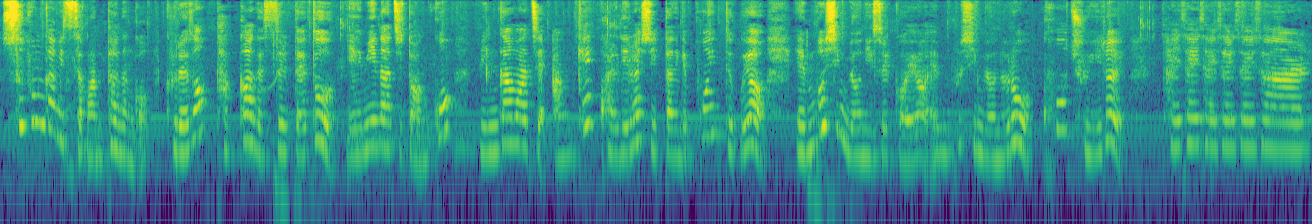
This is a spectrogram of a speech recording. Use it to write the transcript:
수분감이 진짜 많다는 거. 그래서 닦아냈을 때도 예민하지도 않고 민감하지 않게 관리를 할 수 있다는 게 포인트고요. 엠보싱 면이 있을 거예요. 엠보싱 면으로 코 주위를 살살살살살살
